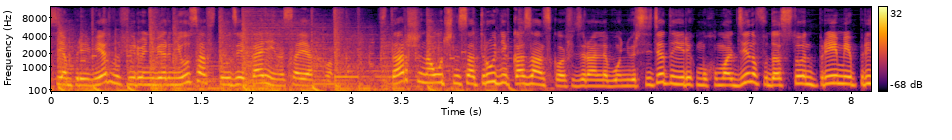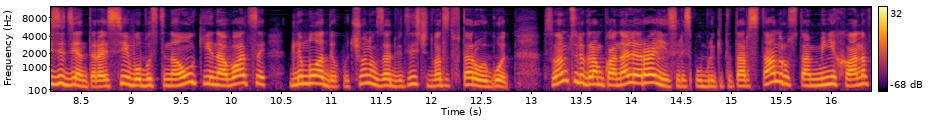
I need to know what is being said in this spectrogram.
Всем привет! В эфире «Универ а в студии Карина Саяхова. Старший научный сотрудник Казанского федерального университета Ерик Мухаммадинов удостоен премии президента России в области науки и инноваций для молодых ученых за 2022 год. В своем телеграм-канале «Раис» Республики Татарстан Рустам Миниханов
